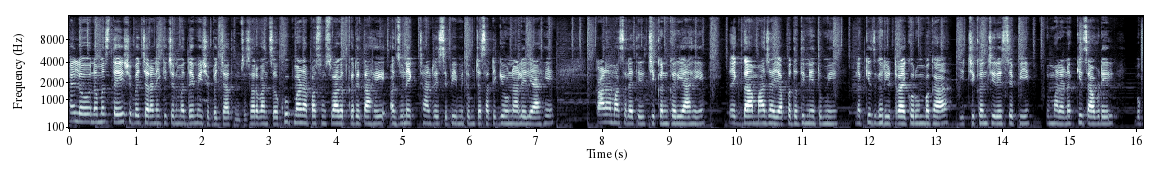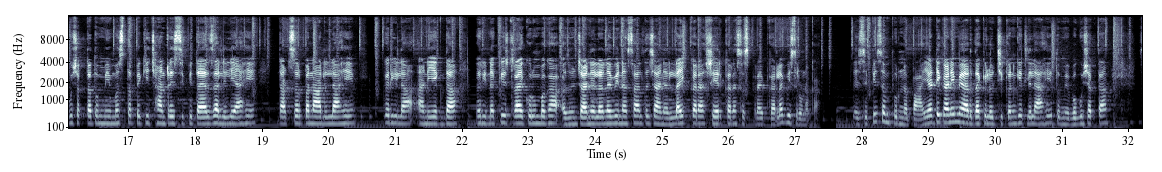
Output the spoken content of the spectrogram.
Hello नमस्ते. शुभेच्छा राणी किचनमध्ये. मी शुभेच्छा तुमचं सर्वांचं. खूप मनापासून स्वागत करीत आहे. अजून एक छान रेसिपी मी तुमच्यासाठी घेऊन आलेली आहे. काळा मसाल्यातील चिकन करी आहे. एकदा माझ्या या पद्धतीने तुम्ही नक्कीच घरी ट्राय करून बघा. ही चिकनची रेसिपी तुम्हाला नक्कीच आवडेल. बघू शकता तुम्ही मस्तपैकी छान रेसिपी तयार झालेली आहे. दाटसरपणा आलेला आहे करीला आणि एकदा घरी नक्कीच ट्राय करून बघा. अजून चॅनेलला नवीन असाल तर चॅनल लाईक करा शेअर करा सबस्क्राईब करायला विसरू नका. रेसिपी संपूर्ण पहा. या ठिकाणी मी अर्धा किलो चिकन घेतलेलं आहे. तुम्ही बघू शकता.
